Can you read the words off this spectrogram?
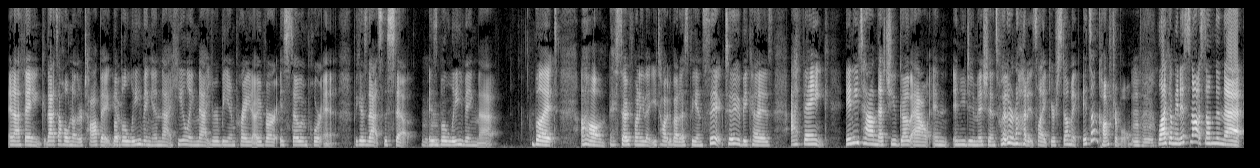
And I think that's a whole nother topic, but Yep. believing in that healing that you're being prayed over is so important because that's the step is believing that. But um it's so funny that you talked about us being sick too because I think anytime that you go out and and you do missions whether or not it's like your stomach it's uncomfortable. Mm-hmm. Like I mean it's not something that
